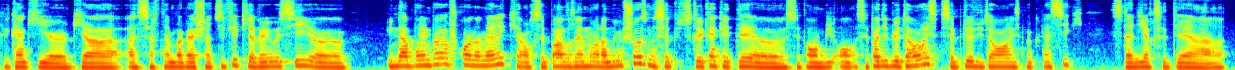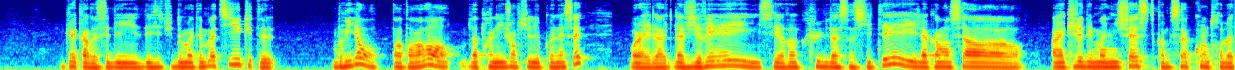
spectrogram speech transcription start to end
quelqu'un qui, a un certain bagage scientifique, il y avait aussi une abombeur, je crois, en Amérique. Alors, c'est pas vraiment la même chose, mais c'est plus quelqu'un qui était. c'est pas, c'est pas du bioterrorisme, c'est plus du terrorisme classique. C'est-à-dire, c'était un, quelqu'un qui avait fait des, des études de mathématiques, brillant, apparemment, d'après les gens qui le connaissaient. Voilà, il a, viré, il s'est reclus de la société il a commencé à, à écrire des manifestes comme ça contre, la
